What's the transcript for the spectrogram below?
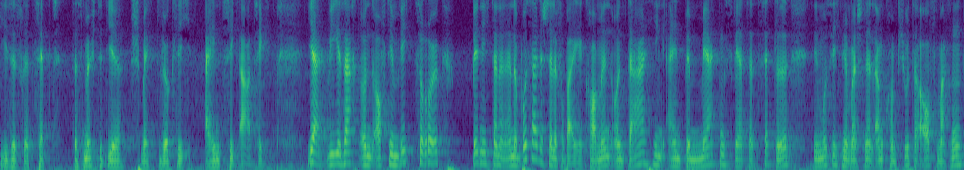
dieses Rezept, das möchtet ihr, schmeckt wirklich einzigartig. Ja, wie gesagt, und auf dem Weg zurück bin ich dann an einer Bushaltestelle vorbeigekommen und da hing ein bemerkenswerter Zettel, den muss ich mir mal schnell am Computer aufmachen,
